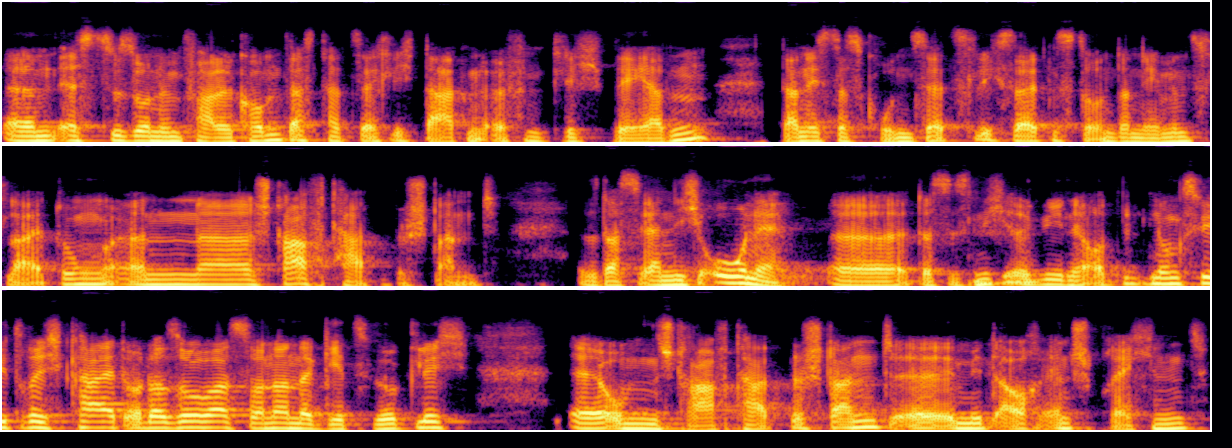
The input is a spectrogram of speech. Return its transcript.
ähm, es zu so einem Fall kommt, dass tatsächlich Daten öffentlich werden, dann ist das grundsätzlich seitens der Unternehmensleitung ein äh, Straftatbestand. Also das ja nicht ohne. Äh, das ist nicht irgendwie eine Ordnungswidrigkeit oder sowas, sondern da geht es wirklich äh, um einen Straftatbestand äh, mit auch entsprechend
